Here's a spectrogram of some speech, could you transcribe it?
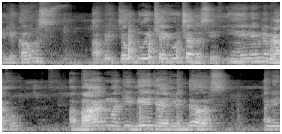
એટલે કૌંસ આપણે ચૌદ અઠ્યાવીસ ઓછા થશે. એને એમને રાખો. આ બારમાંથી બે જાય એટલે દસ. અને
